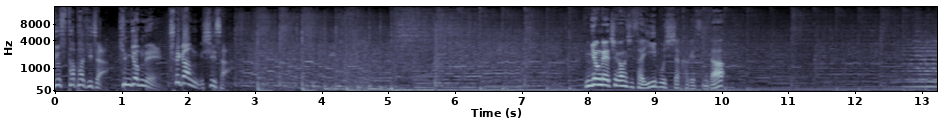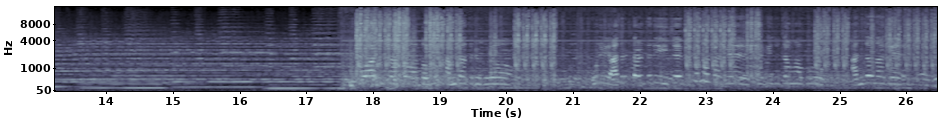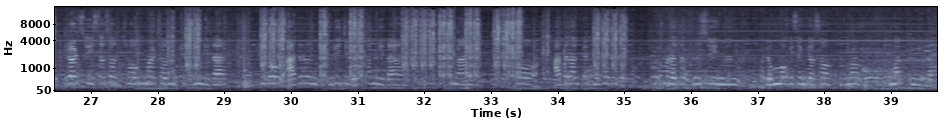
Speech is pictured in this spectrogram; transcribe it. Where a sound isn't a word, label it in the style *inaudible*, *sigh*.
뉴스타파 기자 김경래 최강 시사. 김경래 최강 시사 2부 시작하겠습니다. 도와주셔서 너무 감사드리고요. 우리 아들, 딸들이 이제 편안하게 자기 주장하고 안전하게 일할 수 있어서 정말 저는 기쁩니다. 비록 아들은 누리지 못합니다. 하지만 또 아들한테 고개를 조금이라도 들 수 있는 면목이 생겨서 정말 고맙습니다.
